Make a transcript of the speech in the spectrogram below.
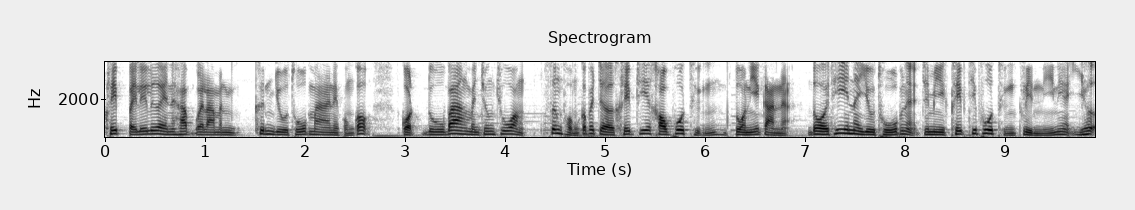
คลิปไปเรื่อยๆนะครับเวลามันขึ้น YouTube มาเนี่ยผมก็กดดูบ้างเป็นช่วงๆ ซึ่งผมก็ไปเจอคลิปที่เขาพูดถึงตัวนี้กันน่ะโดยที่ใน YouTube เนี่ยจะมีคลิปที่พูดถึงกลิ่นนี้เนี่ยเยอะ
